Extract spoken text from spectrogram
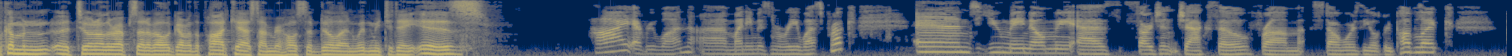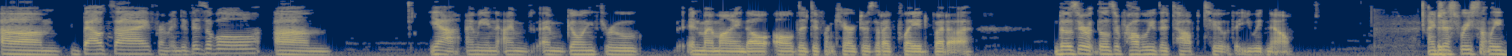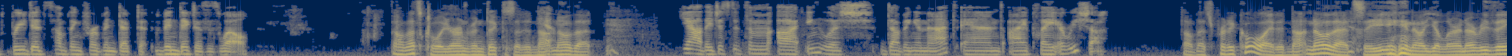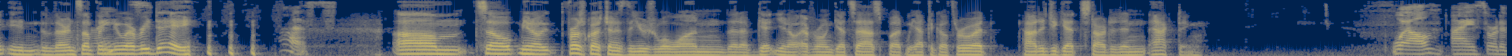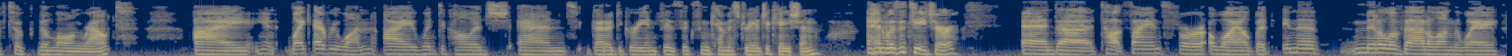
Welcome uh, to another episode of El Governor the podcast. I'm your host Abdullah, and with me today is. Hi, everyone. Uh, my name is Marie Westbrook, and you may know me as Sergeant Jaxo from Star Wars: The Old Republic, um, from Indivisible. Um, yeah, I mean, I'm I'm going through in my mind all, all the different characters that I've played, but uh, those are those are probably the top two that you would know. I just recently redid something for Vindicta, Vindictus as well. Oh, that's cool. You're in Vindictus. I did not Yeah. know that. Yeah, they just did some uh, English dubbing in that, and I play Arisha. Oh, that's pretty cool. I did not know that. Yeah. See, you know, you learn everything. You learn something new every day. Yes. um. So, you know, first question is the usual one that I get. You know, everyone gets asked, but we have to go through it. How did you get started in acting? Well, I sort of took the long route. I, you know, like everyone, I went to college and got a degree in physics and chemistry education, and was a teacher, and uh, taught science for a while. But in the middle of that, along the way,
